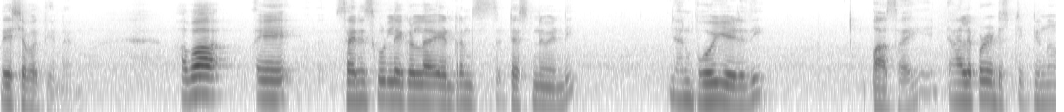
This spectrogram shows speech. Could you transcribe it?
ദേശഭക്തി ഉണ്ടായിരുന്നു. അപ്പോൾ ഈ സൈനിക് സ്കൂളിലേക്കുള്ള എൻട്രൻസ് ടെസ്റ്റിന് വേണ്ടി ഞാൻ പോയി എഴുതി പാസ്സായി. ആലപ്പുഴ ഡിസ്ട്രിക്റ്റിൽ നിന്ന്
